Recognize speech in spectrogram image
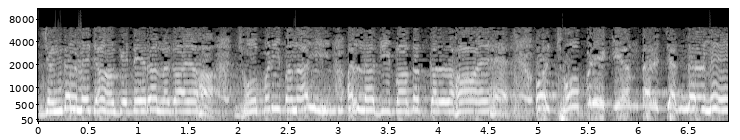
جنگل میں جا کے ڈیرا لگایا جھونپڑی بنائی اللہ کی عبادت کر رہا ہے۔ اور جھونپڑی کے اندر جنگل میں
